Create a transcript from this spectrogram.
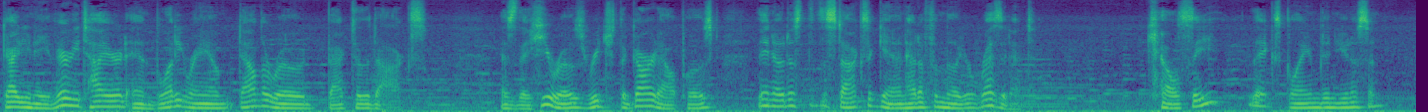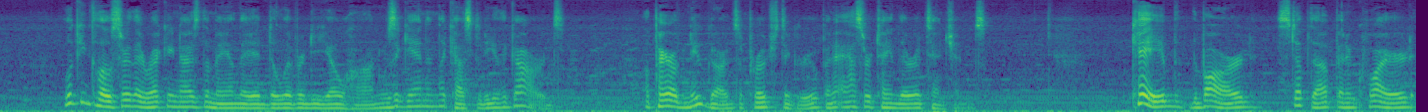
guiding a very tired and bloody ram down the road back to the docks. As the heroes reached the guard outpost, they noticed that the stocks again had a familiar resident. Kelsey? they exclaimed in unison. Looking closer, they recognized the man they had delivered to Johann was again in the custody of the guards. A pair of new guards approached the group and ascertained their intentions. Cabe, the bard, stepped up and inquired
